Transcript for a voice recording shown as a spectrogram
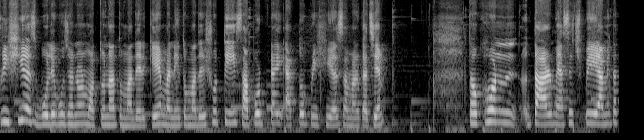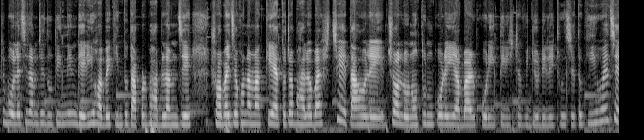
প্রিশিয়াস বলে বোঝানোর মতো না তোমাদেরকে। মানে তোমাদের সত্যি এই সাপোর্টটাই এত প্রিশিয়াস আমার কাছে। তখন তার মেসেজ পেয়ে আমি তাকে বলেছিলাম যে দু তিন দিন দেরি হবে, কিন্তু তারপর ভাবলাম যে সবাই যখন আমাকে এতটা ভালোবাসছে, তাহলে চলো নতুন করেই আবার করি, তিরিশটা ভিডিও ডিলিট হয়েছে। তো কি হয়েছে?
